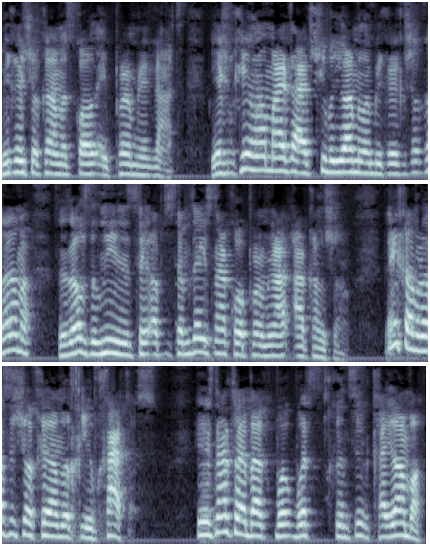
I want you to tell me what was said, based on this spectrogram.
Mikra Shokama is called a permanent knot. Yesh v'chil l'may da'at shiva yom l'mikra Shokama, so those that lean and say up to seven days, not called permanent knot, akal shon. Then he comes also Shokama l'chiv chatas. He is not talking about what, what's considered kayama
